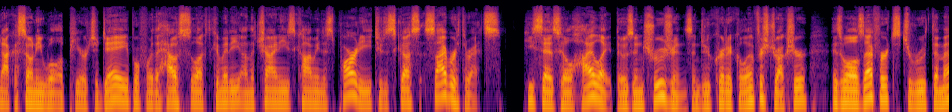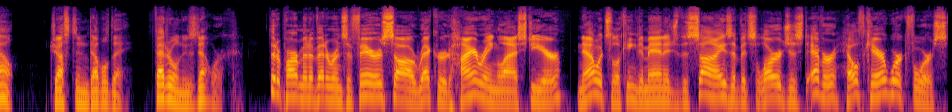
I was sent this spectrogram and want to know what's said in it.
Nakasone will appear today before the House Select Committee on the Chinese Communist Party to discuss cyber threats. He says he'll highlight those intrusions into critical infrastructure as well as efforts to root them out. Justin Doubleday, Federal News Network. The Department of Veterans Affairs saw a record hiring last year. Now it's looking to manage the size of its largest ever healthcare workforce.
